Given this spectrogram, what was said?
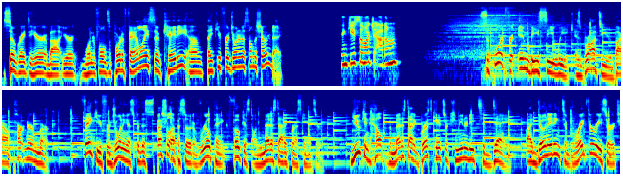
so great to hear about your wonderful and supportive family. So Katie, um, thank you for joining us on the show today. Thank you so much, Adam. Support for MBC Week is brought to you by our partner Merck. Thank you for joining us for this special episode of Real Pink focused on metastatic breast cancer. You can help the metastatic breast cancer community today by donating to Breakthrough Research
